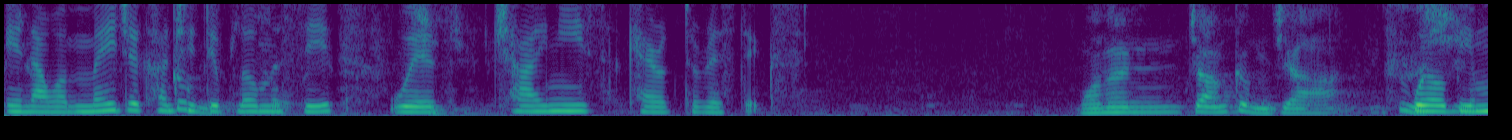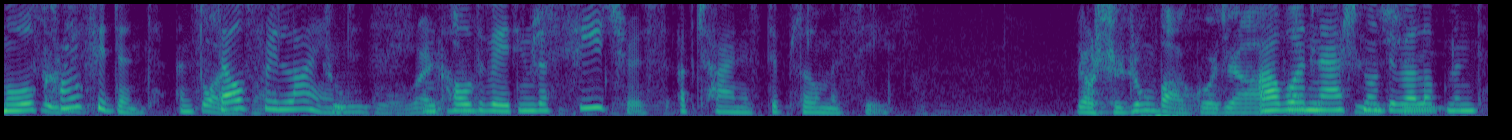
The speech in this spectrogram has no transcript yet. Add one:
in our major country diplomacy with Chinese characteristics. We'll be more confident and self reliant in cultivating the features of China's diplomacy. Our national development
